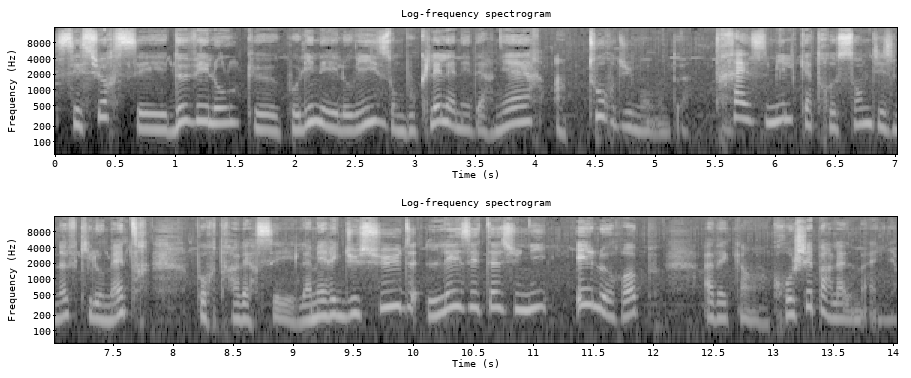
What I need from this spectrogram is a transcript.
C'est sur ces deux vélos que Pauline et Héloïse ont bouclé l'année dernière un tour du monde. 13 419 km pour traverser l'Amérique du Sud, les États-Unis et l'Europe avec un crochet par l'Allemagne.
